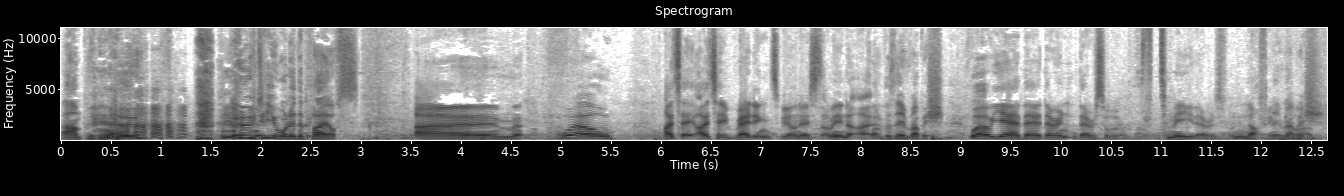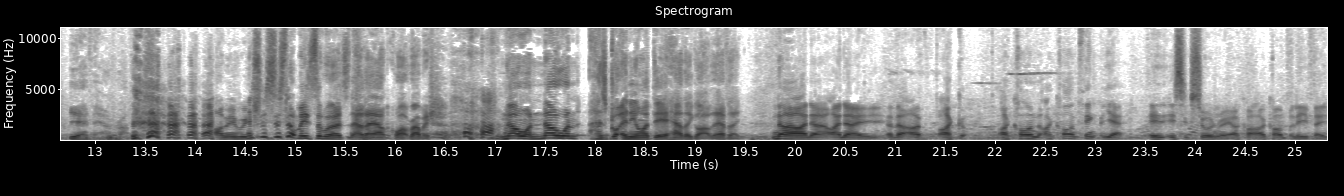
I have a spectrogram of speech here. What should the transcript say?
Um, who, who do you want in the playoffs? Um, well, I'd say I'd say Reading to be honest. I mean, because they're rubbish. Well, yeah, they're they're in, they're sort of to me they're nothing. They're rubbish. Yeah, they're rubbish. I mean, we Let's, let's not mince the words now. They are quite rubbish. no one, no one has got any idea how they got up there, have they? No, I know, I know. I, I, I can't, I can't think. Yeah, it, it's extraordinary. I can't, I can't believe they,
